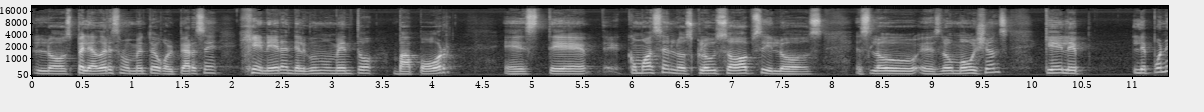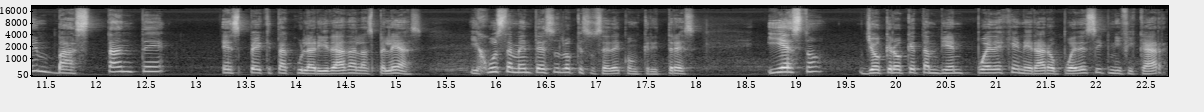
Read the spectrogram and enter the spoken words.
los peleadores al momento de golpearse generan de algún momento vapor. Este, cómo hacen los close-ups y los slow, slow motions que le, le ponen bastante espectacularidad a las peleas. Y justamente eso es lo que sucede con Creed 3. Y esto yo creo que también puede generar o puede significar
